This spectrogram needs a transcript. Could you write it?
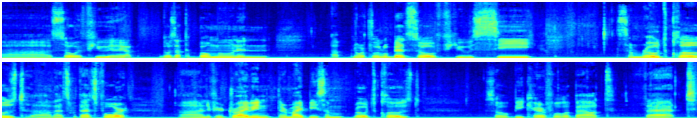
Uh, so if you it goes out to Bomun and up north a little bit. So if you see some roads closed, uh, that's what that's for. Uh, and if you're driving, there might be some roads closed. So be careful about that.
